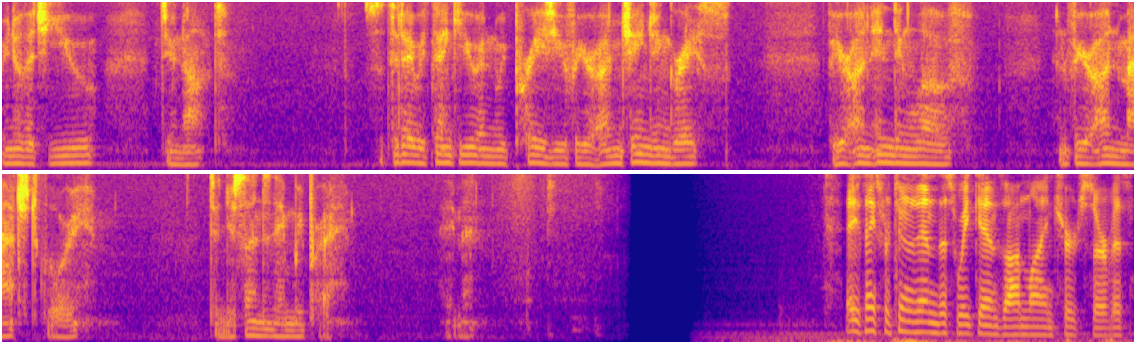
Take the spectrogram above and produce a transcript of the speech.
we know that you do not. So today we thank you and we praise you for your unchanging grace, for your unending love, and for your unmatched glory. It's in your Son's name we pray. Amen. Hey, thanks for tuning in this weekend's online church service.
